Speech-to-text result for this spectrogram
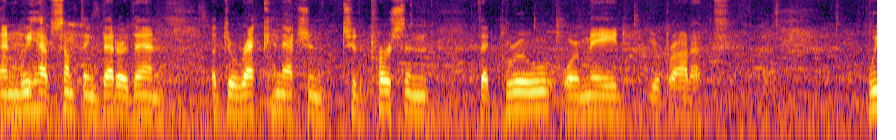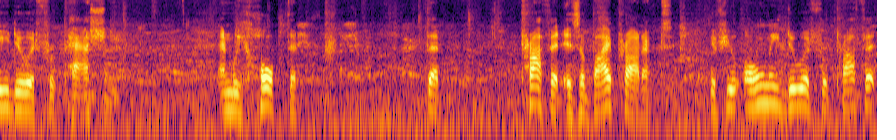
and we have something better than a direct connection to the person that grew or made your product we do it for passion and we hope that that profit is a byproduct. If you only do it for profit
